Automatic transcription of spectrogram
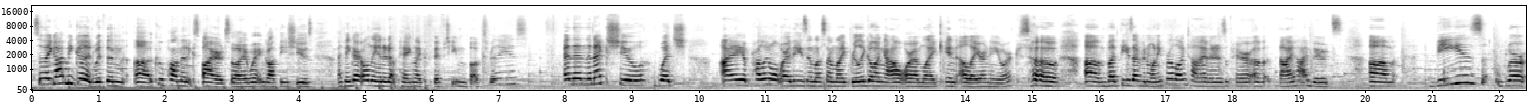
So they got me good with a uh, coupon that expired. So I went and got these shoes. I think I only ended up paying like 15 bucks for these. And then the next shoe, which I probably won't wear these unless I'm like really going out or I'm like in LA or New York. So, um, but these I've been wanting for a long time and it is a pair of thigh-high boots. Um, these were,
